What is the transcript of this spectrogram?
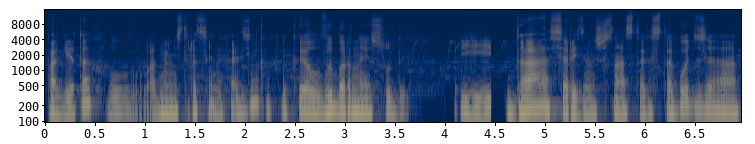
паветах у адміністрацыйных адзінках вКл выбарныя суды. І да сярэдзіны 16 стагоддзя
